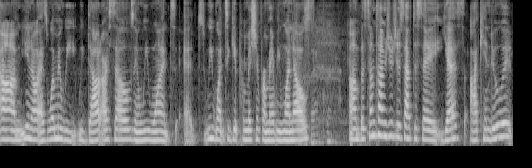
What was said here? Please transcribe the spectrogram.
um, you know, as women, we we doubt ourselves and we want uh, we want to get permission from everyone else. Exactly. Um, but sometimes you just have to say, yes, I can do it.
